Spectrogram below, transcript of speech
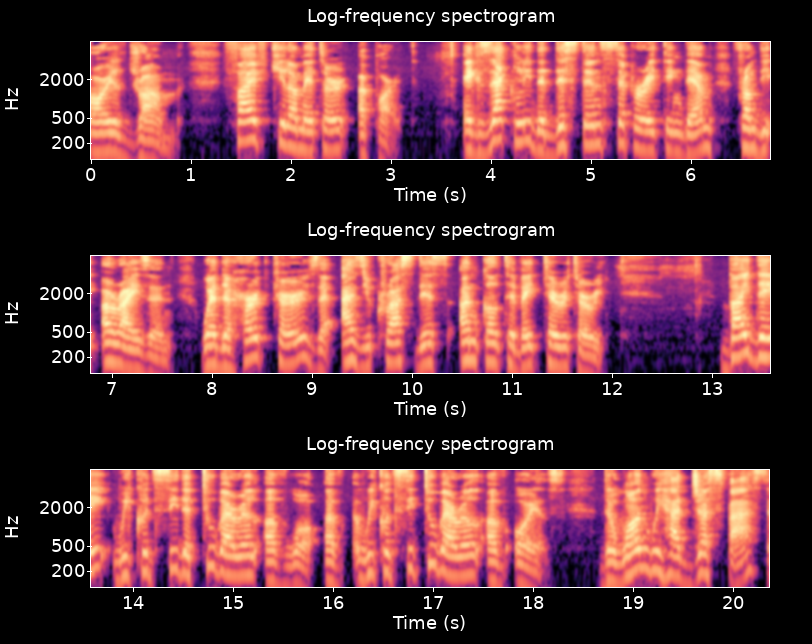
oil drum, 5 kilometers apart exactly the distance separating them from the horizon, where the herd curves as you cross this uncultivated territory. By day, we could see the two barrel of, of we could see two barrel of oils, the one we had just passed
